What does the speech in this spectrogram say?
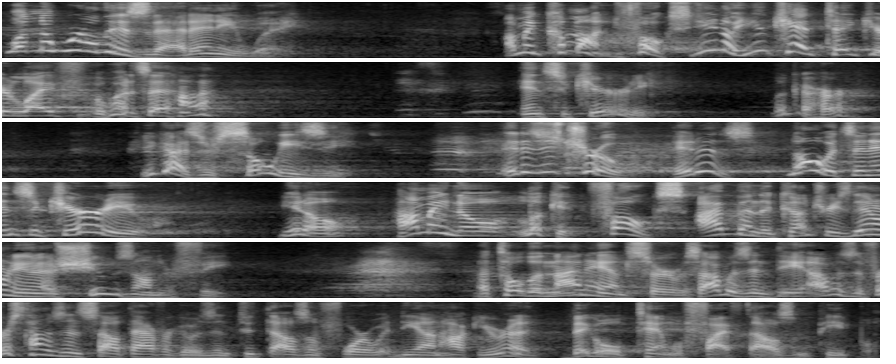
What in the world is that anyway? I mean, come on, folks, you know, you can't take your life, what is that, huh? Insecurity. Insecurity. Look at her. You guys are so easy. It is true. It is. No, it's an insecurity. You know, how many know? Look at folks. I've been to countries they don't even have shoes on their feet. I told the 9 a.m. service. I was in. I was the first time I was in South Africa was in 2004 with Dion Hockey. We were in a big old tent with 5,000 people.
